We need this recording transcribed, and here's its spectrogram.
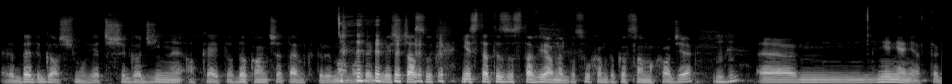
e, Bydgoszcz, mówię trzy godziny, ok, to dokończę ten, który mam od jakiegoś czasu niestety zostawiony, bo słucham tylko w samochodzie. Mhm. Um, nie, nie, nie, tak,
